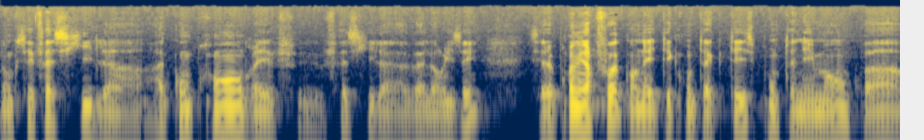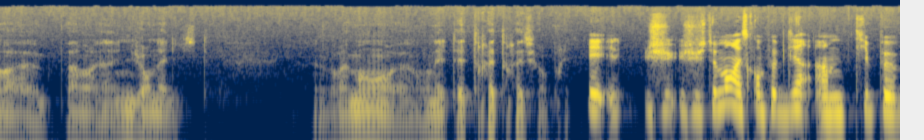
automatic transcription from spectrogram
Donc, c'est facile à, comprendre et facile à valoriser. C'est la première fois qu'on a été contacté spontanément par, euh, par une journaliste. Vraiment, euh, on était très très surpris. Et justement, est-ce qu'on peut dire un petit peu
